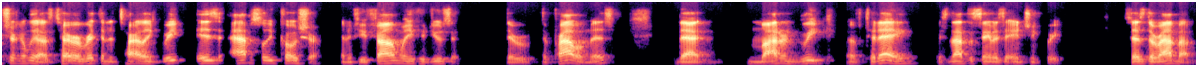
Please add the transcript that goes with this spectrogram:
Shimon Gamliel. As Torah written entirely in Greek is absolutely kosher. And if you found one, you could use it. The, the problem is that modern Greek of today is not the same as ancient Greek. Says the Rambam.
